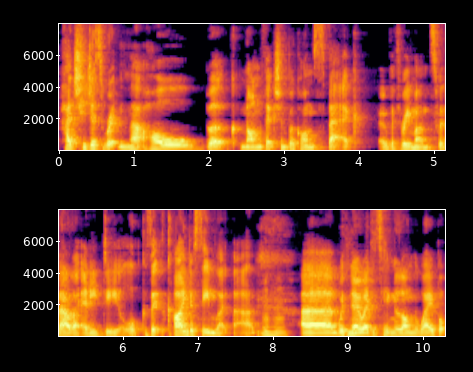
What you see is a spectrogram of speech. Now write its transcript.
had she just written that whole book non-fiction book on spec over three months without like any deal because it kind of seemed like that Mhm. um with no editing along the way. But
